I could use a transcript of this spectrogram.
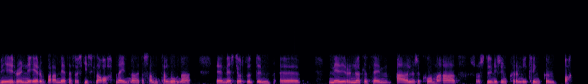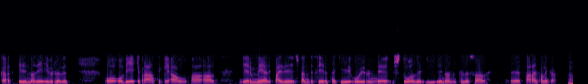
við rauninni erum bara með þessari skísla að opna inn á þetta samtal núna eh, með stjórnvöldum eh, með í rauninni öllum þeim aðalum sem koma að stuðningsumkörðunni í kringum okkar yðnaði yfir höfuð og, og við ekki bara aðtegli á að, að við erum með bæði spennandi fyrirtæki og í rauninni stóðir í yðnanum til þess að uh, fara ennþá lengra. Já.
